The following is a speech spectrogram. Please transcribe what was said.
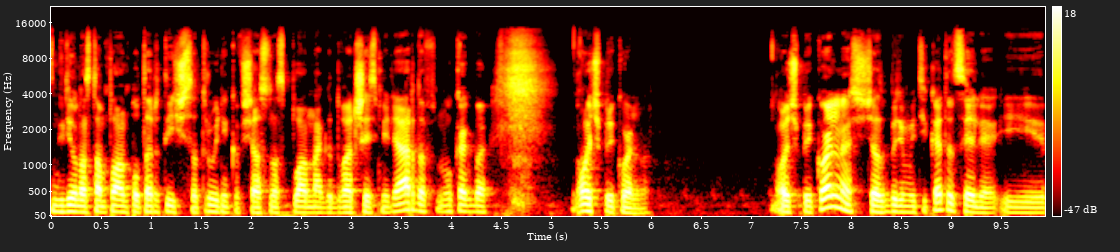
где у нас там план полторы тысячи сотрудников, сейчас у нас план на год 26 миллиардов. Ну, как бы очень прикольно. Очень прикольно. Сейчас будем идти к этой цели. И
